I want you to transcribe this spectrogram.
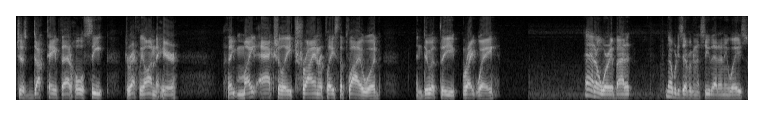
just duct tape that whole seat directly onto here, I think might actually try and replace the plywood and do it the right way. Eh, don't worry about it. Nobody's ever going to see that anyways.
